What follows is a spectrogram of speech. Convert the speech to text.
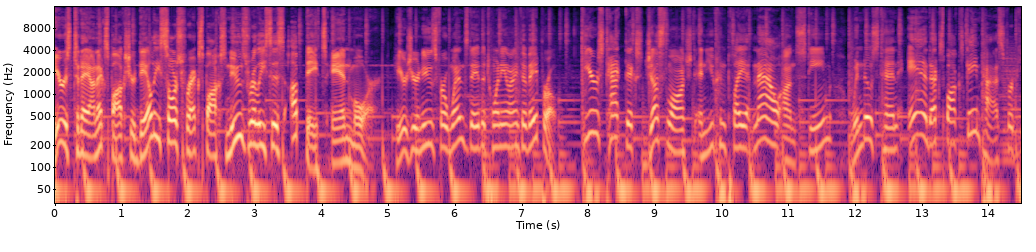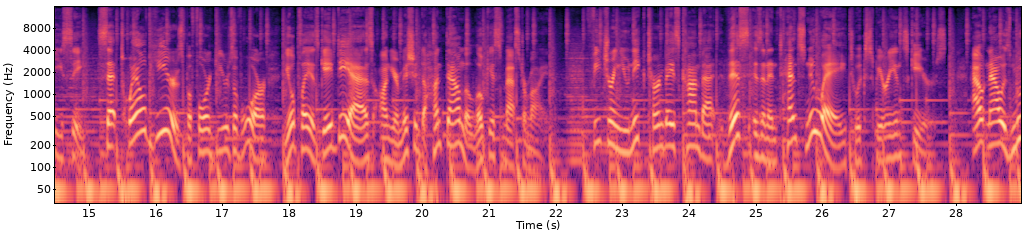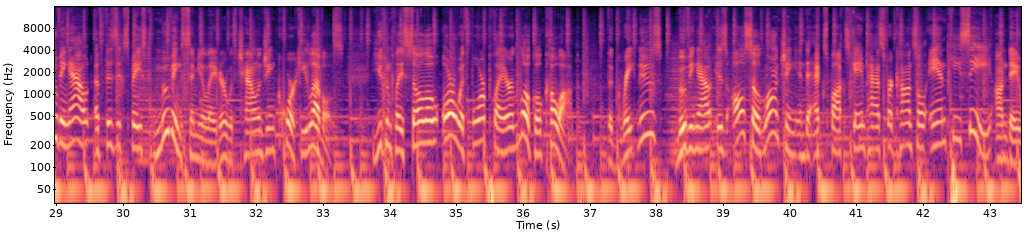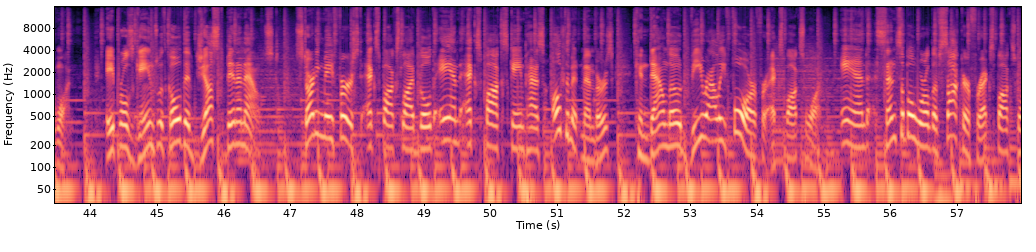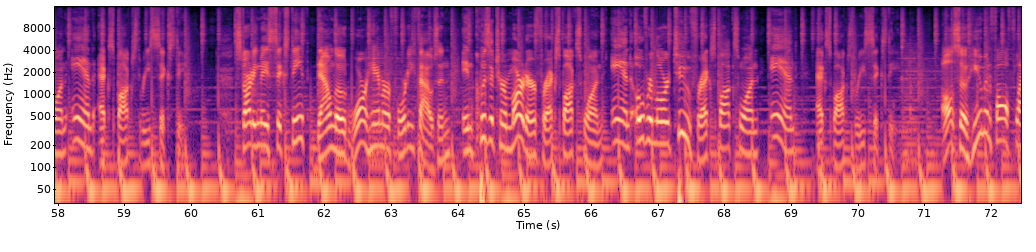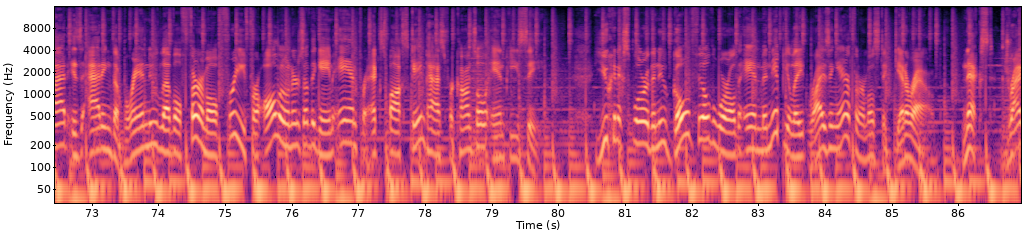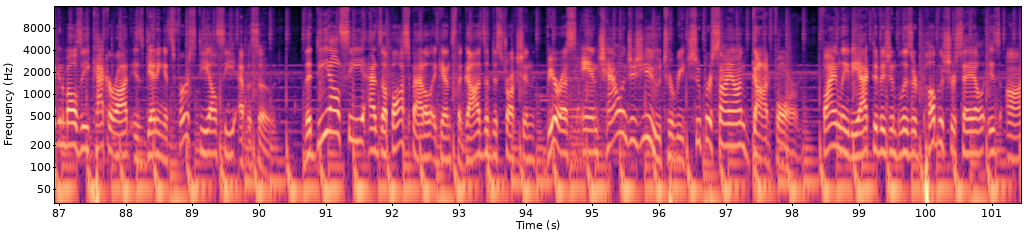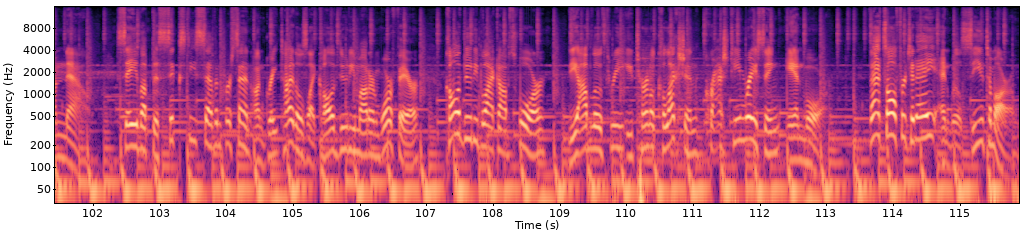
Here's Today on Xbox, your daily source for Xbox news, releases, updates, and more. Here's your news for Wednesday, the 29th of April. Gears Tactics just launched, and you can play it now on Steam, Windows 10, and Xbox Game Pass for PC. Set 12 years before Gears of War, you'll play as Gabe Diaz on your mission to hunt down the Locust Mastermind. Featuring unique turn based combat, this is an intense new way to experience Gears. Out now is Moving Out, a physics based moving simulator with challenging, quirky levels. You can play solo or with four player local co op. The great news Moving Out is also launching into Xbox Game Pass for console and PC on day one. April's games with gold have just been announced. Starting May 1st, Xbox Live Gold and Xbox Game Pass Ultimate members can download V Rally 4 for Xbox One and Sensible World of Soccer for Xbox One and Xbox 360. Starting May 16th, download Warhammer 40,000, Inquisitor Martyr for Xbox One, and Overlord 2 for Xbox One and Xbox 360. Also, Human Fall Flat is adding the brand new level Thermal free for all owners of the game and for Xbox Game Pass for console and PC you can explore the new gold filled world and manipulate rising air thermals to get around. Next, Dragon Ball Z Kakarot is getting its first DLC episode. The DLC adds a boss battle against the gods of destruction, Beerus, and challenges you to reach Super Saiyan God form. Finally, the Activision Blizzard publisher sale is on now. Save up to 67% on great titles like Call of Duty Modern Warfare, Call of Duty Black Ops 4, Diablo 3 Eternal Collection, Crash Team Racing, and more. That's all for today, and we'll see you tomorrow.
